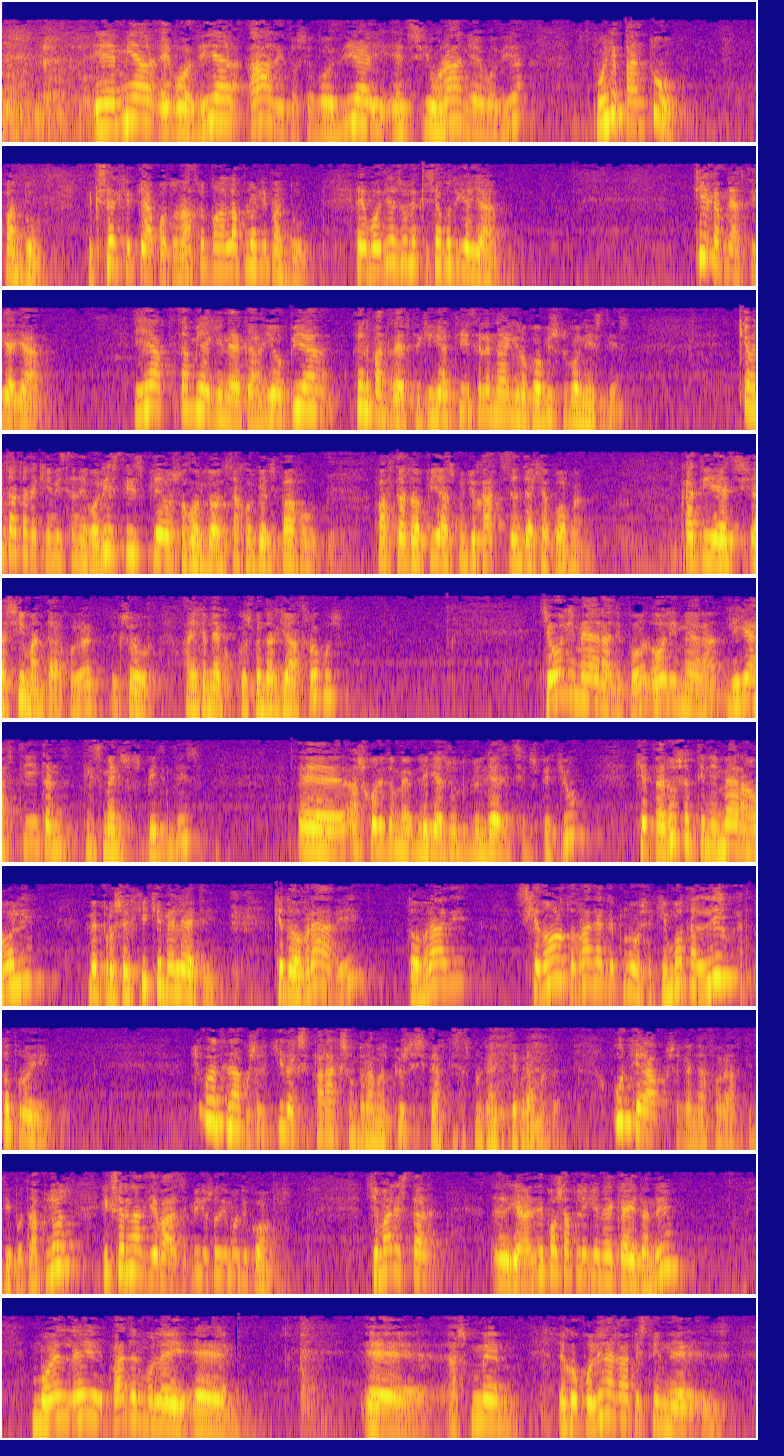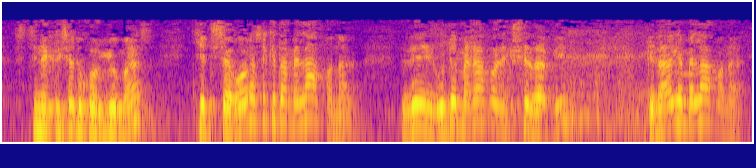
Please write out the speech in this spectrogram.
είναι μια ευωδία, άρρητος ευωδία, έτσι ουράνια ευωδία, που είναι παντού. Παντού. Εξέρχεται από τον άνθρωπο, αλλά πλώνει παντού. Ευωδία όλη εκκλησία από τη γιαγιά. Τι έκανε αυτή η γιαγιά; Η γιαγιά αυτή ήταν μια γυναίκα η οποία δεν παντρεύτηκε γιατί ήθελε να γυροκομίσει τους γονείς της και μετά όταν εκκινήθηκαν οι γονείς της, πλέον στο χωριό της, ένα χωριό της Πάφου, από αυτά τα οποία ας πούμε και ο χάρτης δεν τα έχει ακόμα. Κάτι έτσι ασήμαντα έχω, δεν ξέρω αν είχε μια 25 ανθρώπου. Και όλη μέρα λοιπόν, όλη μέρα, η γιαγιά αυτή ήταν κλεισμένη στο σπίτι της, ε, ασχολείται με λίγες δουλειές του σπιτιού και περούσε την ημέρα όλη με προσευχή και μελέτη. Και το βράδυ, το βράδυ σχεδόν όλο το βράδυ αγρυπνούσε, κοιμόταν λίγο κατά το πρωί. Και όταν την άκουσα, κοίταξε παράξενο πράγμα. Ποιος τη είπε αυτή, ας πούμε, κάνει τέτοια πράγματα. Ούτε άκουσε καμιά φορά αυτή τίποτα. Απλώς ήξερε να διαβάζει, πήγε στο δημοτικό. Και μάλιστα, ε, για να δείτε πόσο απλή γυναίκα ήταν, μου λέει, πάτερ μου λέει, ε, ε, ας πούμε, έχω πολύ αγάπη στην, ε, στην εκκλησία του χωριού μας και της αγόρασα και τα μελάφωνα. Δεν, ούτε μεγάφωνα δεν ξέρει να πει και τα άλλα μελάφωνα.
